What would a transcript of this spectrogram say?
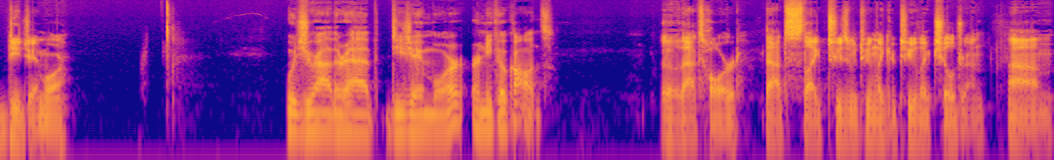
DJ Moore. Would you rather have DJ Moore or Nico Collins? Oh, that's hard. That's like choosing between like your two like children. Um,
